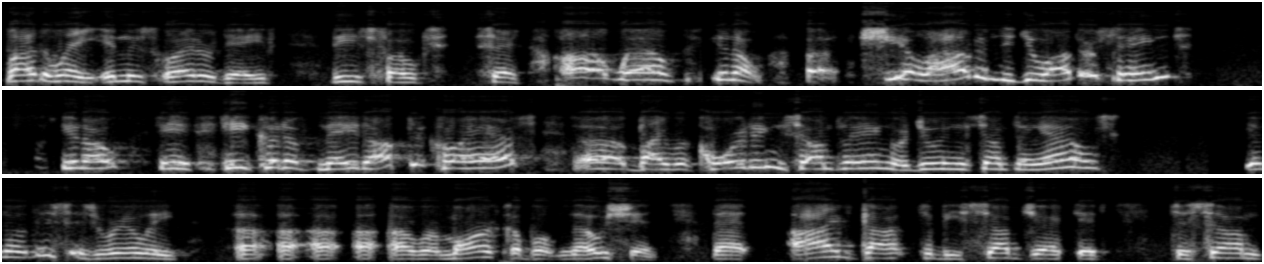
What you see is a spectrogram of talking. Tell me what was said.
By the way, in this letter, Dave, these folks say, "Oh well, you know, uh, she allowed him to do other things. You know, he he could have made up the class uh, by recording something or doing something else. You know, this is really a, a, a, a remarkable notion that I've got to be subjected to some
